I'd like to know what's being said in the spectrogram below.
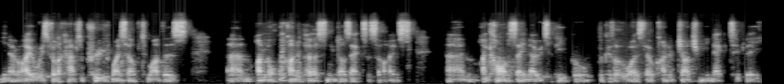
You know, I always feel like I have to prove myself to others. Um, I'm not the kind of person who does exercise. Um, I can't say no to people because otherwise they'll kind of judge me negatively.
